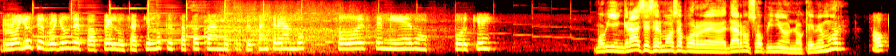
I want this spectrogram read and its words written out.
rollos y rollos de papel? O sea, ¿qué es lo que está pasando? ¿Por qué están creando todo este miedo? ¿Por qué? Muy bien, gracias, hermosa, por eh, darnos su opinión, ¿ok, mi amor? Ok,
